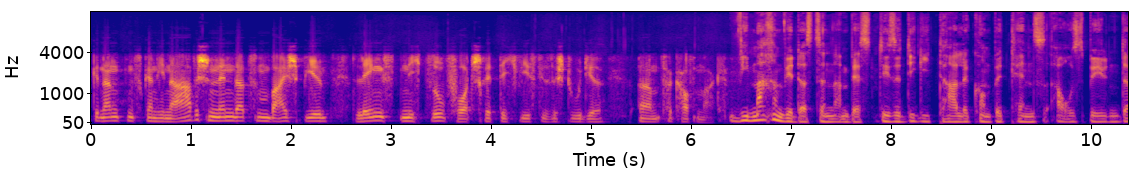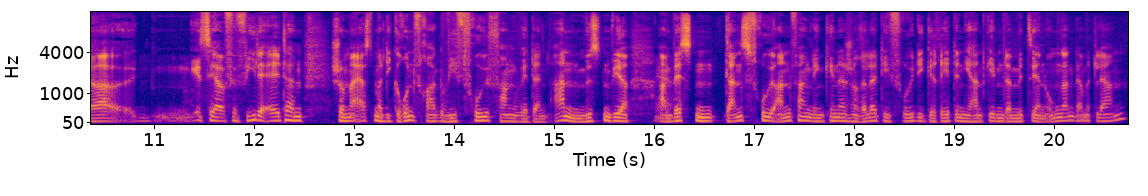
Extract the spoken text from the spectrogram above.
genannten skandinavischen Länder zum Beispiel längst nicht so fortschrittlich, wie es diese Studie ähm, verkaufen mag. Wie machen wir das denn am besten, diese digitale Kompetenz ausbilden? Da äh, ist ja für viele Eltern schon mal erstmal die Grundfrage, wie früh fangen wir denn an? Müssten wir ja. am besten ganz früh anfangen, den Kindern schon relativ früh die Geräte in die Hand geben, damit sie einen Umgang damit lernen?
